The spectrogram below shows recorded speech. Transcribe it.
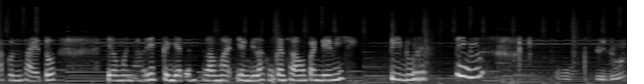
akun saya tuh yang menarik kegiatan selama yang dilakukan selama pandemi tidur. Tidur. Oh, tidur?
